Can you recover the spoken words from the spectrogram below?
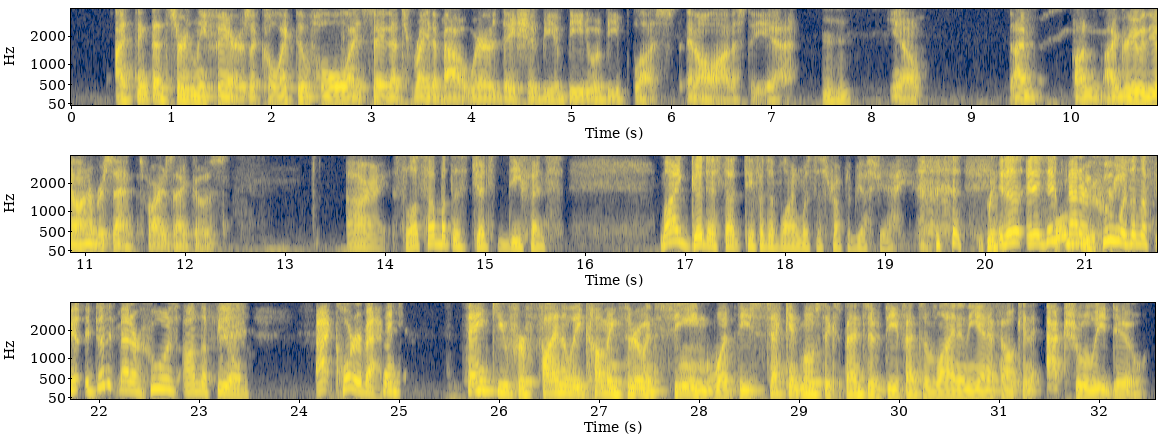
I think that's certainly fair. As a collective whole i say that's right about where they should be a b to a b plus in all honesty yeah. Mm-hmm. you know i'm on i agree with you 100% as far as that goes all right, so let's talk about this Jets defense. My goodness, that defensive line was disruptive yesterday. it and it didn't matter who was on the field. It didn't matter who was on the field at quarterback. Thank, thank you for finally coming through and seeing what the second most expensive defensive line in the NFL can actually do.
